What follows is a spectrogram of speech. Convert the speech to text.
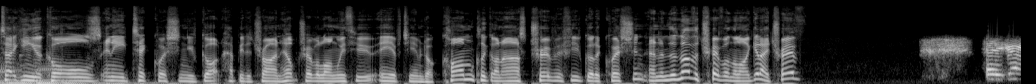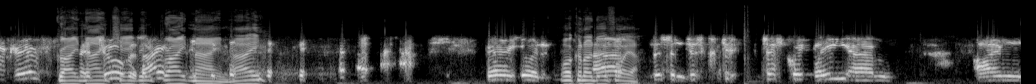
Taking your calls, any tech question you've got, happy to try and help Trev along with you. EFTM.com. Click on Ask Trev if you've got a question. And there's another Trev on the line. G'day, Trev. How you going, Trev? Great There's name, us, eh? Great name, hey? Very good. What can I do Uh, for you? Listen, just just quickly, um, I'm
